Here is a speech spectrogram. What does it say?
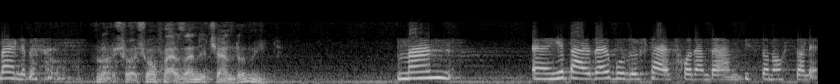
بله بفرمایید. شما, شما فرزند چندمید من یه برادر بزرگتر از خودم دارم 29 ساله.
